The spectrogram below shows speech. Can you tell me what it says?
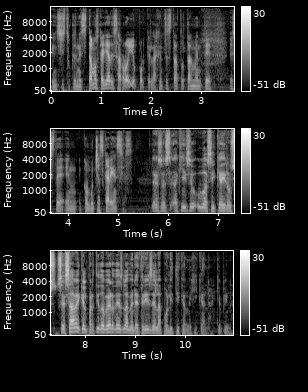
insisto, que necesitamos que haya desarrollo porque la gente está totalmente este, con muchas carencias. Eso es, aquí Hugo Siqueiros. Se sabe que el Partido Verde es la meretriz de la política mexicana. ¿Qué opinas?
